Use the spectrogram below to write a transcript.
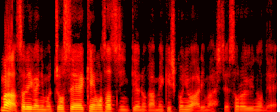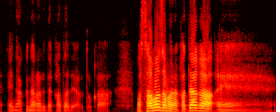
まあそれ以外にも女性嫌悪殺人っていうのがメキシコにはありましてそういうので亡くなられた方であるとかさまざ、まな方が、えー、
